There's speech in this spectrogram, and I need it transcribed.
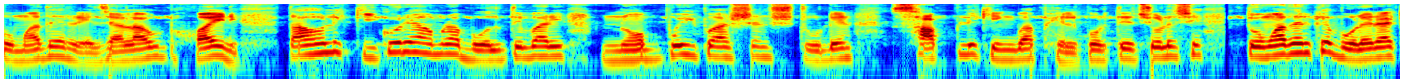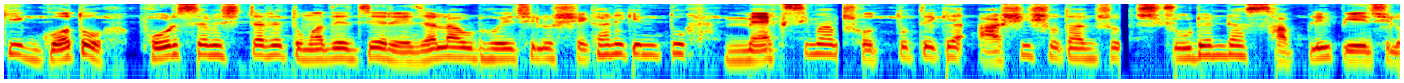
তোমাদের রেজাল্ট আউট হয়নি। তাহলে কি করে আমরা বলতে পারি, নব্বই পার্সেন্ট স্টুডেন্ট সাপ্লি কিংবা ফেল করতে চলেছে? তোমাদেরকে বলে রাখি, গত ফোর্থ সেমিস্টারে তোমাদের যে রেজাল্ট আউট হয়েছিল, সেখানে কিন্তু ম্যাক্সিমাম সত্তর থেকে আশি শতাংশ স্টুডেন্টরা সাপ্লি পেয়েছিল।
